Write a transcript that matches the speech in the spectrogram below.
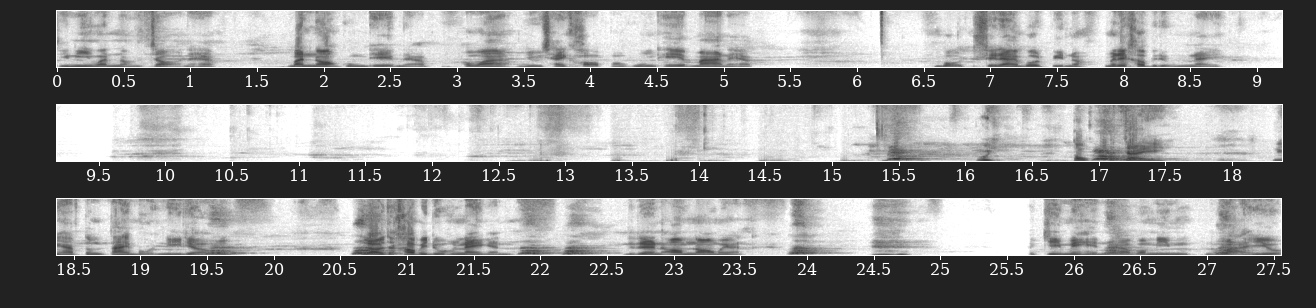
ที่นี่วัดหนองจอกนะครับบ้านนอกกรุงเทพนะครับ เพราะว่าอยู่ชายขอบของกรุงเทพมากนะครับ โบสถ์เสียดายโบสถ์ปิดเนาะไม่ได้เข้าไปดูข้างในอุ้ยตกใจนี่ครับตรงใต้โบสถ์นี้เดี๋ยว เราจะเข้าไปดูข้างในกัน เดี๋ยวเดินอ้อมน้องไปกันเมื่อ กี้ไม่เห็นนะครับว่ามีน้องหมาอยู่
